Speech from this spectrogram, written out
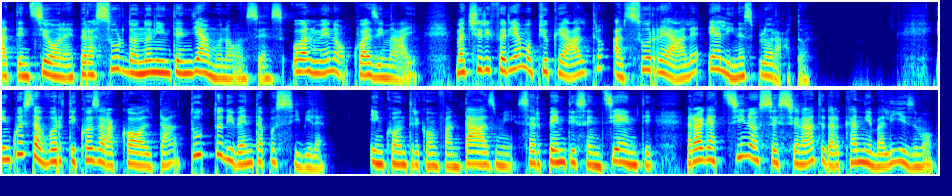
Attenzione, per assurdo non intendiamo nonsense, o almeno quasi mai, ma ci riferiamo più che altro al surreale e all'inesplorato. In questa vorticosa raccolta tutto diventa possibile. Incontri con fantasmi, serpenti senzienti, ragazzine ossessionate dal cannibalismo,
